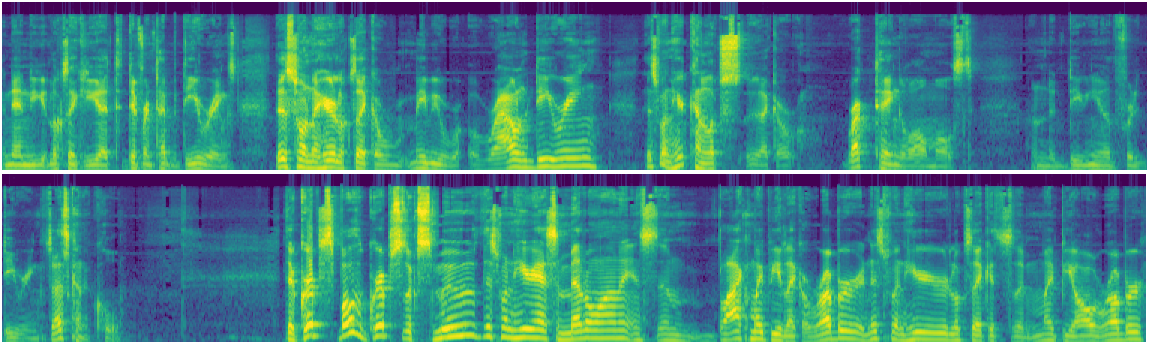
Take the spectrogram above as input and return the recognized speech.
And then it looks like you got the different type of D-rings. This one here looks like a maybe a round D-ring. This one here kind of looks like a rectangle almost on the D, you know, for the D-ring. So that's kind of cool. The grips, both grips look smooth. This one here has some metal on it, and some black might be like a rubber, and this one here looks like it's it might be all rubber.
